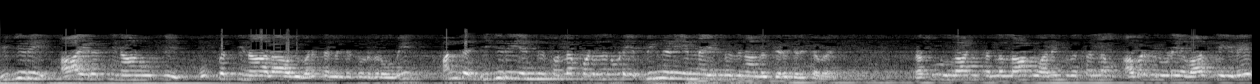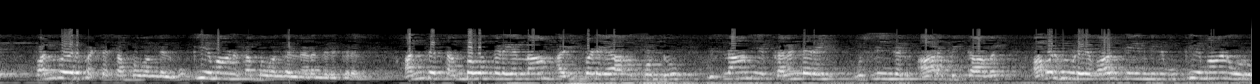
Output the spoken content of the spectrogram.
ஹிஜிரி ஆயிரத்தி நானூற்றி முப்பத்தி நாலாவது வருஷம் என்று சொல்கிறோமே அந்த ஹிஜிரி என்று சொல்லப்படுவதனுடைய பின்னணி என்ன என்பது நாங்கள் தெரிந்திருக்க வேண்டும். ரசூல்லாஹி சல்லாஹூ அலைந்து வசல்லம் அவர்களுடைய வாழ்க்கையிலே பல்வேறுபட்ட சம்பவங்கள் முக்கியமான சம்பவங்கள் நடந்திருக்கிறது. அந்த சம்பவங்களை எல்லாம் அடிப்படையாக கொண்டு இஸ்லாமிய கலண்டரை முஸ்லீம்கள் ஆரம்பிக்காமல் அவர்களுடைய வாழ்க்கையின் மிக முக்கியமான ஒரு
